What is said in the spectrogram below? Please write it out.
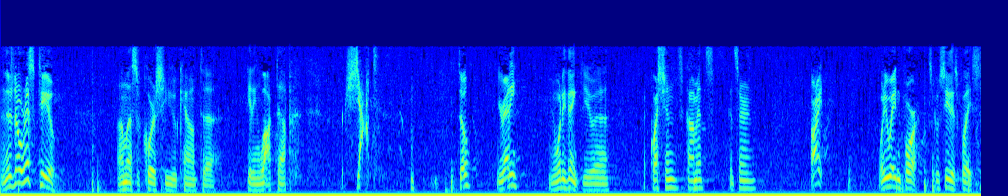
And there's no risk to you. Unless, of course, you count uh, getting locked up or shot. so, you ready? What do you think? You uh, questions, comments, concerns? All right. What are you waiting for? Let's go see this place.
